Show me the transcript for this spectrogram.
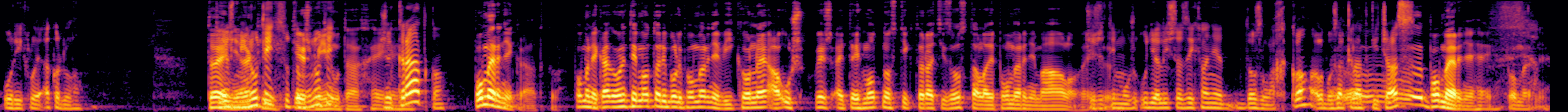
urýchluje? Ako dlho? To je Tiež minúty? Sú to tiež minúty? minútach. Hej, Že hej. krátko. Pomerne krátko. Pomerne krátko. Oni tie motory boli pomerne výkonné a už, vieš, aj tej hmotnosti, ktorá ti zostala, je pomerne málo. Hej, Čiže že- ty mu už udelíš to zrýchlenie dosť ľahko, alebo za krátky čas. E, Pomerne, hej, pomerne.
